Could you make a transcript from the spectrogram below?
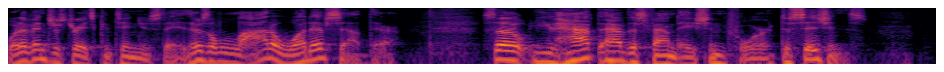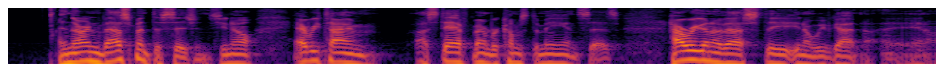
What if interest rates continue to stay? There's a lot of what ifs out there. So you have to have this foundation for decisions, and they're investment decisions. You know, every time a staff member comes to me and says, "How are we going to invest the? You know, we've got you know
